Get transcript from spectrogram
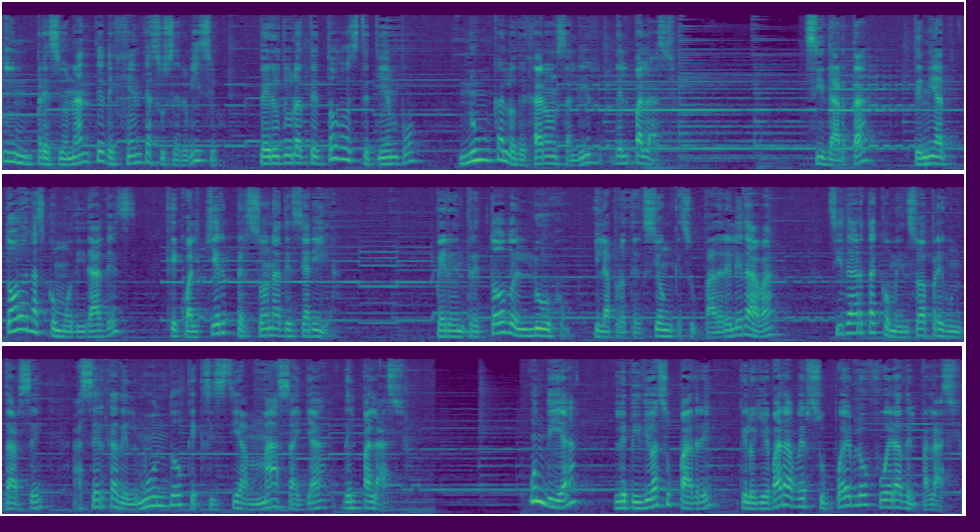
impresionante de gente a su servicio, pero durante todo este tiempo nunca lo dejaron salir del palacio. Siddhartha tenía todas las comodidades que cualquier persona desearía, pero entre todo el lujo y la protección que su padre le daba, Siddhartha comenzó a preguntarse acerca del mundo que existía más allá del palacio. Un día le pidió a su padre que lo llevara a ver su pueblo fuera del palacio.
